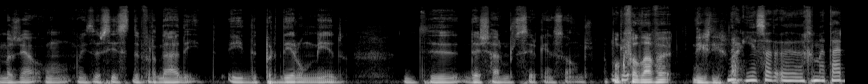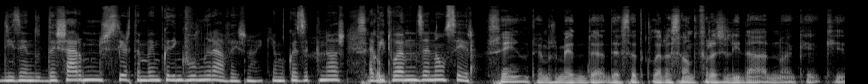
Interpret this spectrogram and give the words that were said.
mas é um, um exercício de verdade e, e de perder o medo de deixarmos de ser quem somos. Há pouco falava. Diz, diz. Não, e é só ah, rematar dizendo deixarmos-nos ser também um bocadinho vulneráveis, não é? Que é uma coisa que nós como- habituamos-nos a não ser. Sim, temos medo da- dessa declaração de fragilidade não é? que, que,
